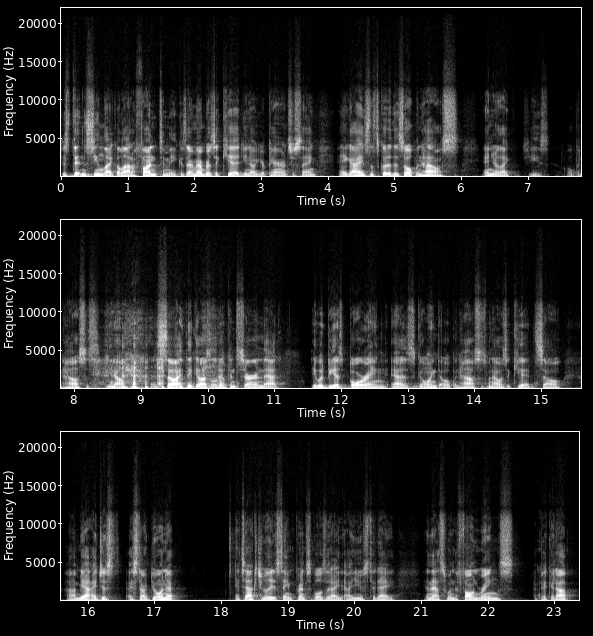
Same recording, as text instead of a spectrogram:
just didn't seem like a lot of fun to me. Because I remember as a kid, you know, your parents are saying, hey guys, let's go to this open house. And you're like, geez, open houses, you know. So I think I was a little bit concerned that it would be as boring as going to open houses when I was a kid. So um, yeah, I just, I start doing it it's actually the same principles that I, I use today. And that's when the phone rings, I pick it up.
